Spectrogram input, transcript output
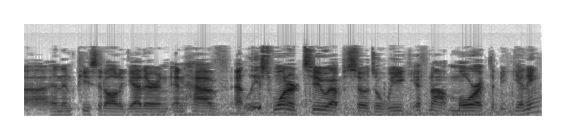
Uh, and then piece it all together and, and have at least one or two episodes a week, if not more, at the beginning.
